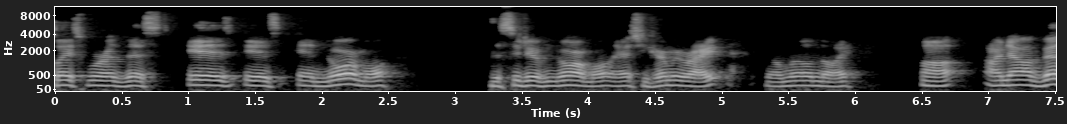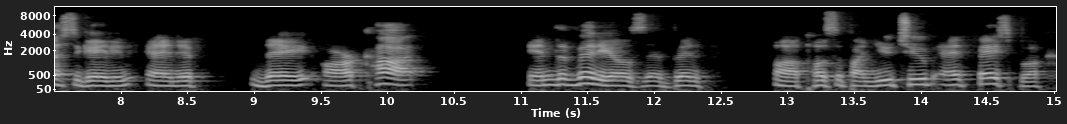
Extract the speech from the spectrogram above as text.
place where this is is in Normal, the city of Normal, yes, you hear me right, Normal, Illinois, uh, are now investigating, and if they are caught in the videos that have been uh, posted on YouTube and Facebook,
